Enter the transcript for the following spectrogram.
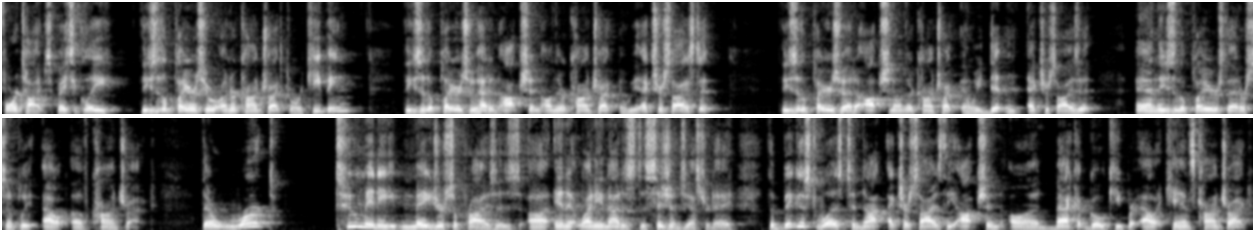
four types. Basically, these are the players who are under contract we're keeping. These are the players who had an option on their contract and we exercised it. These are the players who had an option on their contract and we didn't exercise it. And these are the players that are simply out of contract. There weren't too many major surprises uh, in Atlanta United's decisions yesterday. The biggest was to not exercise the option on backup goalkeeper Alec Kann's contract.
